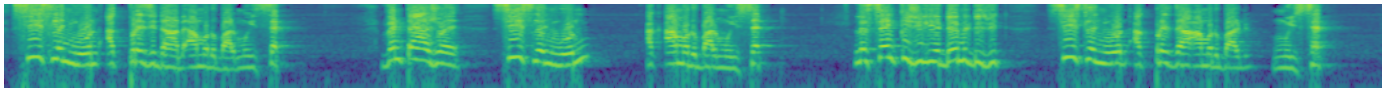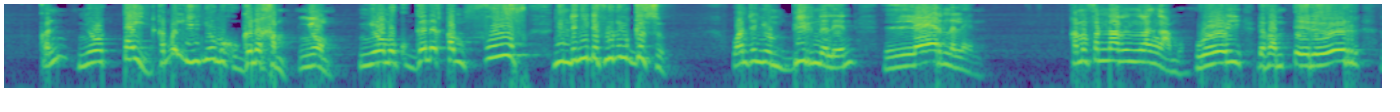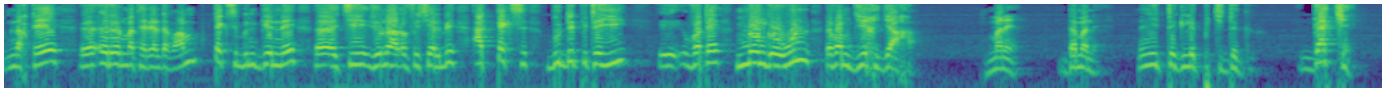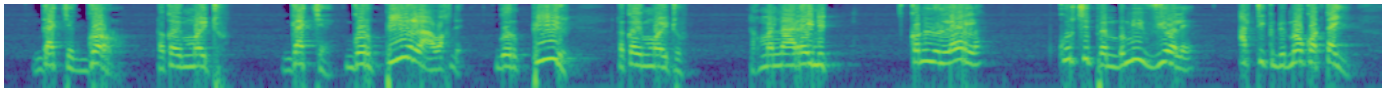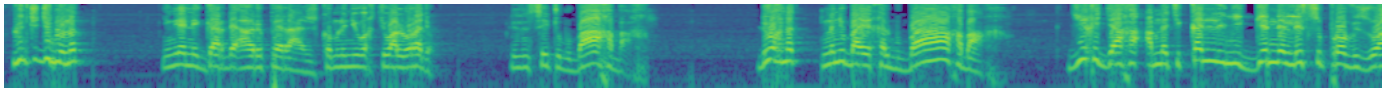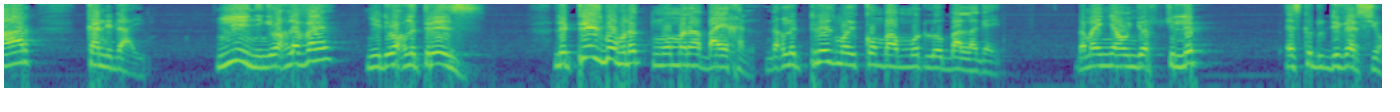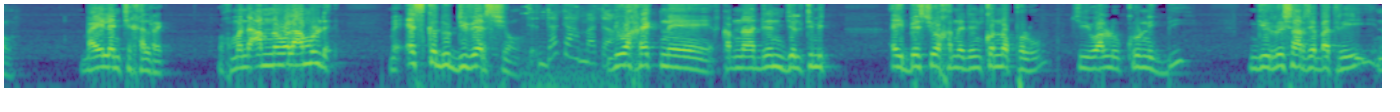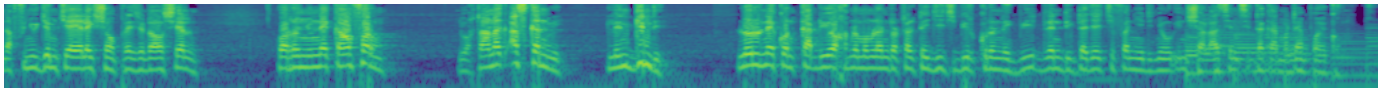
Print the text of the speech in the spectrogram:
6 lañu woon ak président bi Amadou Bal muy 7 21 juin 6 lañu woon ak Amadou Bal muy 7 le 5 juillet 2018 6 lañu woon ak président Amadou Bal bi muy 7 kon ñoo tey xam nga lii ñoo ma ko gën a xam ñoom. ñoo ma ko gën a xam fuuf. ñun dañuy def lu dul gëstu. wante ñoom biir na leen leer na leen xam nga fan naa la nga am wooy dafa am erreur. Ndaxte erreur matérielle dafa am texte bi ñu génnee ci journal officiel bi ak texte bu député yi voté méngoowul dafa am jiixi jaaxa. Ma ne dama ne nañuy teg lépp ci dëgg. Gàcce gàcce gor da koy moytu. Gàcce gor pire laa wax de. Gor pire da koy moytu. Ndax mën naa rey nit. Kon lu leer la. Cour ba muy violer article bi moo ko tey luñ ci jublu nag ñu ngi leen garder en repérage comme lu wax ci wàllu rajo. Di leen saytu bu baax a baax. Di wax nag nañu bàyyi xel bu baax a baax. Jiixi jaaxa am na ci kañ la ñuy génne liste provisoire candidat yi. Ñii ñi ngi wax le 20 ñii di wax le 13 le 13 boobu nag moo mën a bàyyi xel ndax le 13 mooy combat Modou Lo Balla Gaye. Damay ñaaw njort ci lépp. Est-ce que du diversion bàyyi leen ci xel rek. wax ma ne am na wala amul de mais est-ce que du diversion? Dakar di wax rek ne xam naa dinañ jël tamit ay bés yoo xam ne dañ ko noppalu ci wàllu chronique bi ngir recharger batterie ndax fi ñu jëm ci ay élection présidentielle war nañu nekk en forme. di waxtaan ak askan wi leen gindi. loolu nekkoon kàddu yoo xam ne moom lañ dootal tey jii ci biir chronique bi di leen dig daje ci fan yi di ñëw incha allah seen site point com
